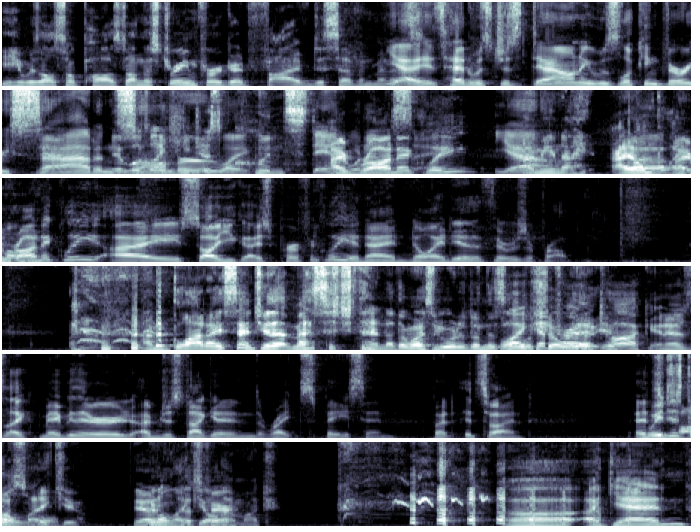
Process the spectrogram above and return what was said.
He was also paused on the stream for a good five to seven minutes. Yeah, his head was just down. He was looking very sad and It looked like somber. he just like couldn't stand. what I was Ironically, yeah. I mean, I, I don't uh, blame him. ironically, I saw you guys perfectly, and I had no idea that there was a problem. I'm glad I sent you that message then. Otherwise, we would have done this Well, I kept show trying without to you. talk, and I was like, maybe they're. I'm just not getting the right space in, but it's fine. It's we just possible. don't like you. Yeah, we don't like you all fair. that much. Uh, again,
